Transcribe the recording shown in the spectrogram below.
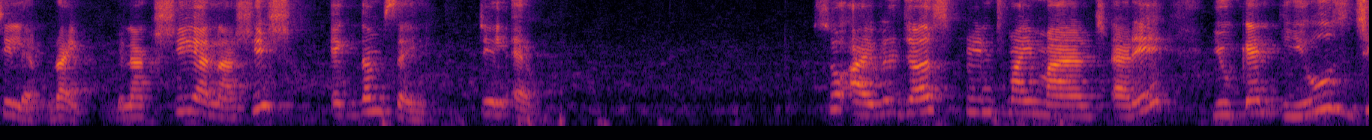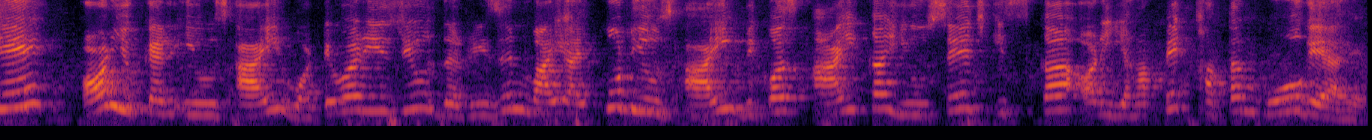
Till M right Meenakshi and Ashish एकदम सही, till m. So I will just print my merge array. You can use j or you can use i, whatever is you. The reason why I could use i because i का usage इसका और यहाँ पे खत्म हो गया है.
